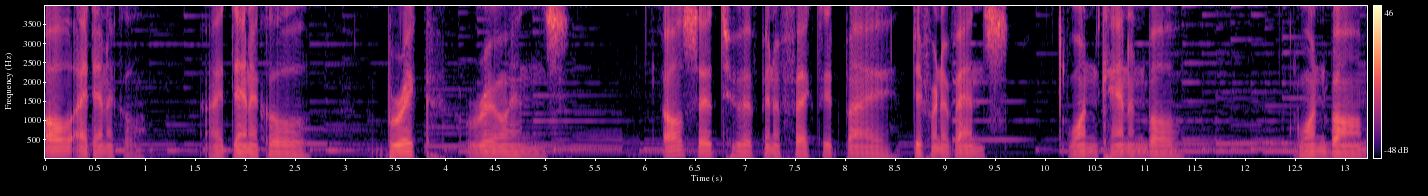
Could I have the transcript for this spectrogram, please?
all identical. Identical brick ruins, all said to have been affected by different events one cannonball, one bomb,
